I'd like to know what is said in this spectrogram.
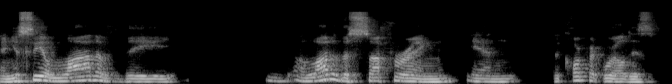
And you see a lot of the a lot of the suffering in the corporate world is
